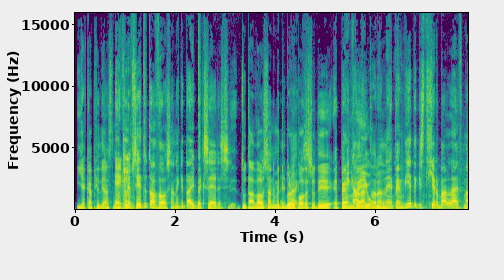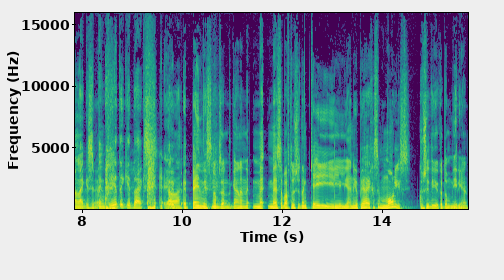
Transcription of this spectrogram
για κάποιο διάστημα... Έκλεψε ή του τα δώσανε και τα υπεξαίρεσε; κάποιο- Του τα δώσανε με την Εντάξει. προϋπόθεση ότι Ε, καλά επενδύουμε. τώρα, ναι. Επενδύεται και στη Herbalife, μαλάκες. Επενδύεται και εντάξει. Ε, Καλά. επένδυση νομίζω να την κάνανε. Με- μέσα από αυτούς ήταν και η Λιλιάν, η οποία έχασε μόλις 22 εκατομμύρια.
